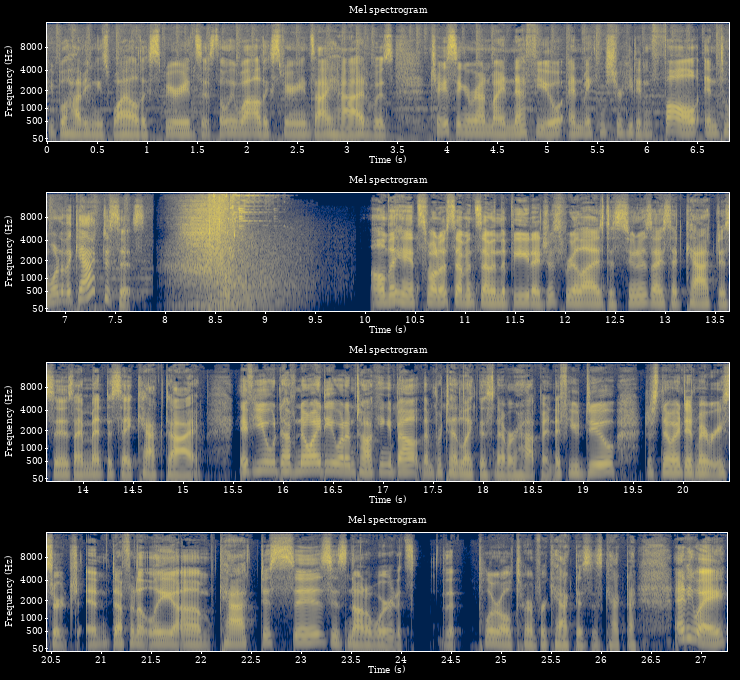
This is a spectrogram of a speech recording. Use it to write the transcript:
people having these wild experiences. The only wild experience I had was chasing around my nephew and making sure he didn't fall into one of the cactuses. All the hits 1077 the beat. I just realized as soon as I said cactuses, I meant to say cacti. If you have no idea what I'm talking about, then pretend like this never happened. If you do, just know I did my research and definitely um, cactuses is not a word. It's the plural term for cactus is cacti. Anyway,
